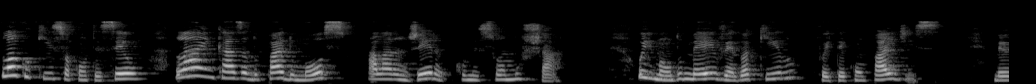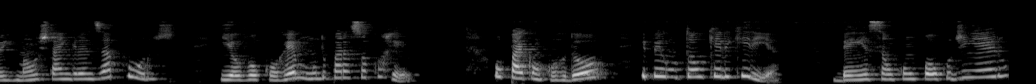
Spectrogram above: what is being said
Logo que isso aconteceu, lá em casa do pai do moço, a laranjeira começou a murchar. O irmão do meio, vendo aquilo, foi ter com o pai e disse: Meu irmão está em grandes apuros e eu vou correr mundo para socorrê-lo. O pai concordou e perguntou o que ele queria: bênção com pouco dinheiro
